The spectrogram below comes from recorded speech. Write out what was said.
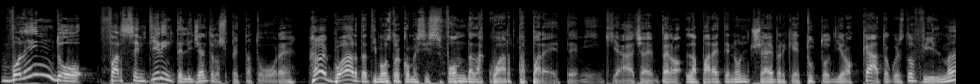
volendo far sentire intelligente lo spettatore, ah, guarda, ti mostro come si sfonda la quarta parete, minchia, cioè, però la parete non c'è perché è tutto diroccato questo film,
